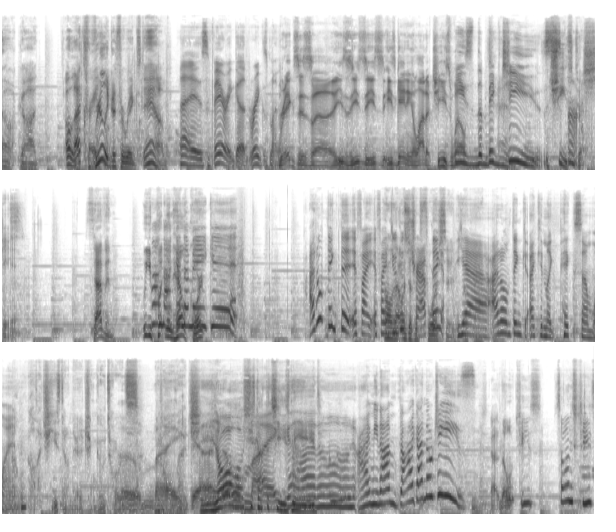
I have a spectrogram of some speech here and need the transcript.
Oh God. Oh, that's crazy. really good for Riggs. Damn. That is very good. Riggs money. Riggs is uh he's he's he's, he's gaining a lot of cheese well. He's the big cheese. The cheese Oh, shit. Seven. Who you I'm putting in not hell, gonna Court? make it. I don't think that if I if I Oh, do this trap thing, it. yeah, I don't think I can like pick someone. Oh, all that cheese down there that you can go towards. Oh my all that God. cheese. Oh, oh she's got the cheese God. need. Oh, I mean, I'm I got no cheese. She's got no cheese. Sans cheese.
